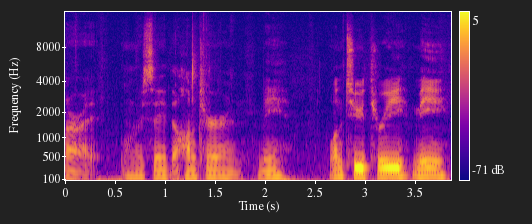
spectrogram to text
All right. When we say the hunter and me? One, two, three, me.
